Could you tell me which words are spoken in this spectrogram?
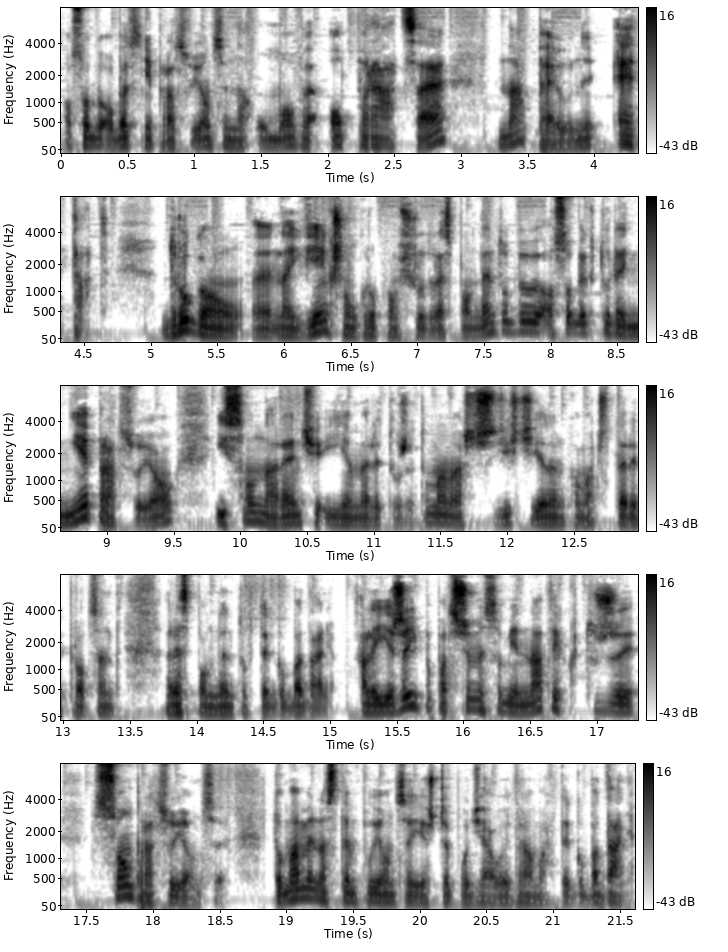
osoby obecnie pracujące na umowę o pracę na pełny etat. Drugą, e, największą grupą wśród respondentów były osoby, które nie pracują i są na rencie i emeryturze. Tu mamy aż 31,4% respondentów tego badania. Ale jeżeli popatrzymy sobie na tych, którzy są pracujący, to mamy następujące jeszcze podziały w ramach tego badania.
